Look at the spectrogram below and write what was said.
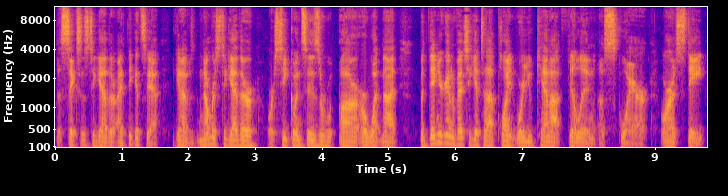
the sixes together. I think it's yeah, you can have numbers together or sequences or or, or whatnot. But then you're going to eventually get to that point where you cannot fill in a square or a state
